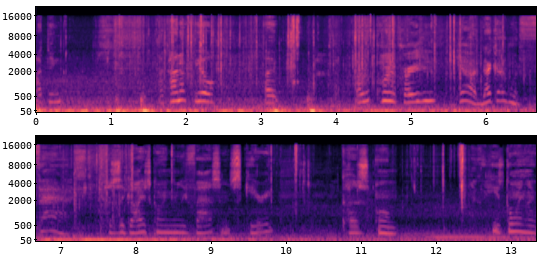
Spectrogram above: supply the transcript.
I think I kind of feel like I was kind of crazy yeah, that guy went fast. because the guy's going really fast and it's scary. Cause um, he's going like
